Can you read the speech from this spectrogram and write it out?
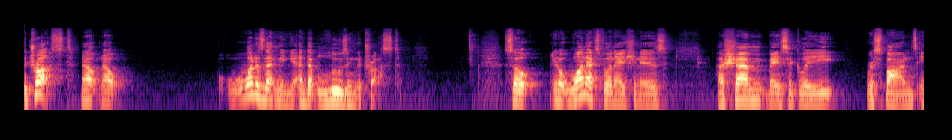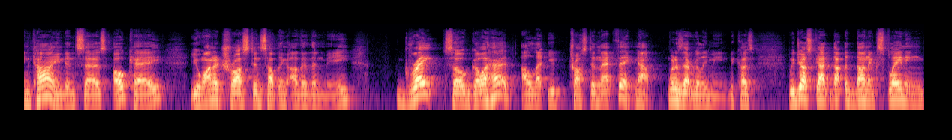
the trust. Now, now what does that mean? You end up losing the trust. So, you know, one explanation is Hashem basically responds in kind and says, okay, you want to trust in something other than me? Great, so go ahead. I'll let you trust in that thing. Now, what does that really mean? Because we just got done explaining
